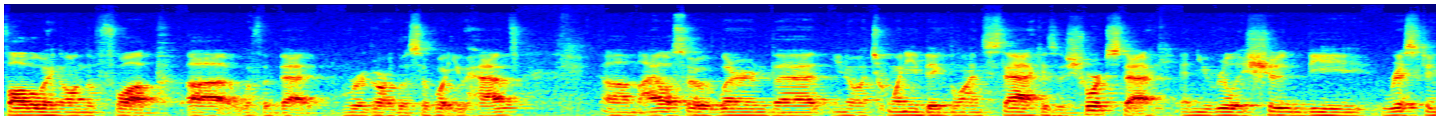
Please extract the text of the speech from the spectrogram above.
following on the flop uh, with a bet, regardless of what you have. Um, I also learned that you know a 20 big blind stack is a short stack, and you really shouldn't be risking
